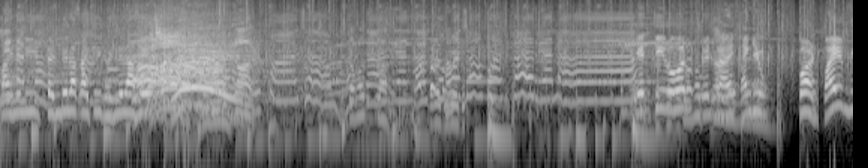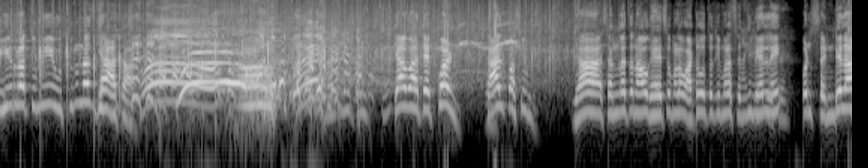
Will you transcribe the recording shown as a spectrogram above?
फायनली नका संडेला काहीतरी घडलेलं आहे. माझ्या म्हाताऱ्याला. ग माझ्या म्हाताऱ्याला Ketaki Rohan well try thank you पण बाई मिहिरला तुम्ही उचलूनच घ्या आता. क्या बात आहे. पण कालपासून ह्या संघाचं नाव घ्यायचं मला वाटत होतं ती मला संधी मिळाली नाही पण संडेला.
